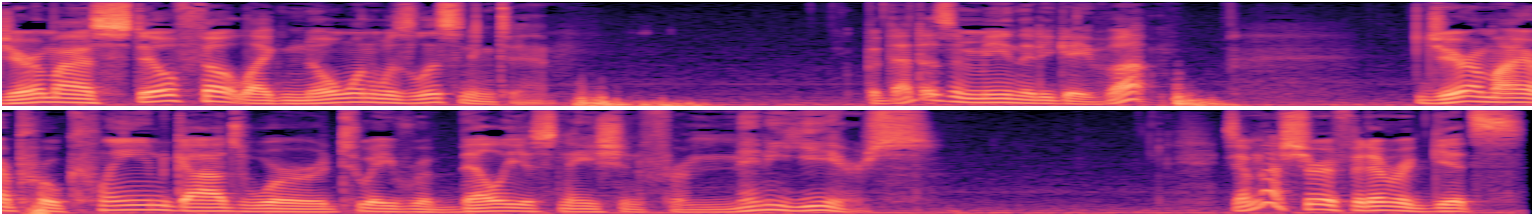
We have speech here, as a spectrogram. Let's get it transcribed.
Jeremiah still felt like no one was listening to him. But that doesn't mean that he gave up. Jeremiah proclaimed God's word to a rebellious nation for many years. See, I'm not sure if it ever gets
